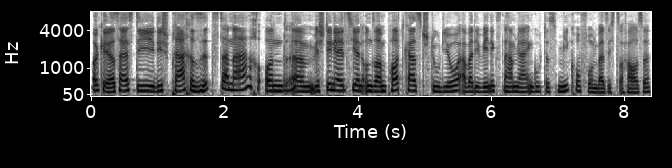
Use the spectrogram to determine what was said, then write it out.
Okay, das heißt, die, die Sprache sitzt danach und mhm. ähm, wir stehen ja jetzt hier in unserem Podcast-Studio, aber die wenigsten haben ja ein gutes Mikrofon bei sich zu Hause.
